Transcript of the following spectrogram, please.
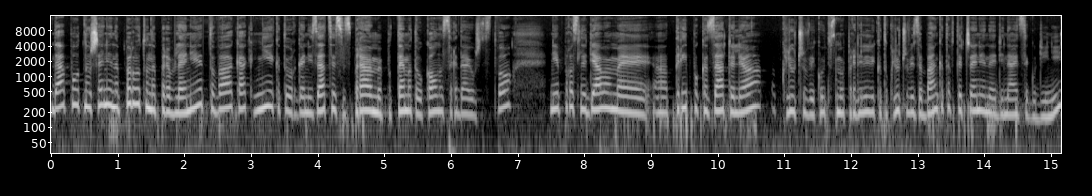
Да, по отношение на първото направление, това как ние като организация се справяме по темата околна среда и общество, ние проследяваме а, три показателя, ключови, които сме определили като ключови за банката в течение на 11 години.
